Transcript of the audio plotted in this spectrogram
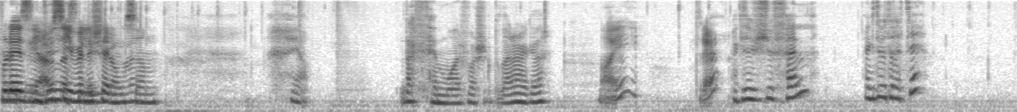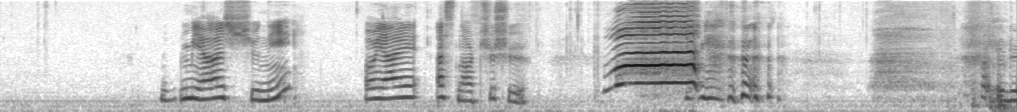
For det, er du sier veldig sjelden sånn Ja. Det er fem år forskjell på dere, er det ikke det? Nei. Er ikke du 25? Er ikke du 30? Mia er 29, og jeg er snart 27. Hva?! Når du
